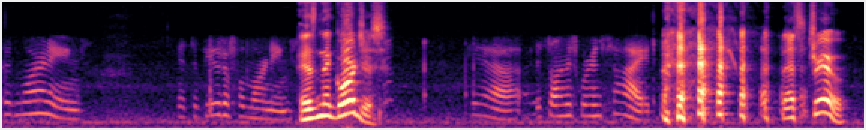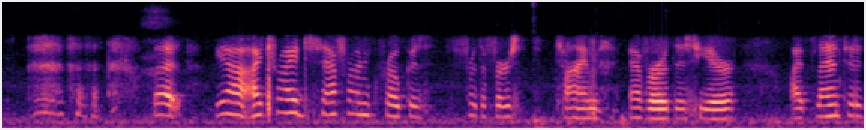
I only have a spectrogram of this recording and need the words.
Good morning. It's a beautiful morning. Isn't it gorgeous? Yeah, as long as we're inside. That's true. but yeah, I tried saffron crocus for the first time ever this year. I planted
